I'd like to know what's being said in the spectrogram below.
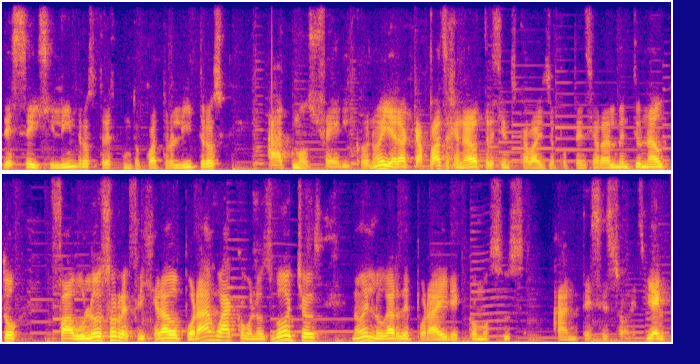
de 6 cilindros, 3.4 litros, atmosférico, ¿no? Y era capaz de generar 300 caballos de potencia. Realmente un auto fabuloso, refrigerado por agua, como los bochos, ¿no? En lugar de por aire, como sus antecesores. Bien,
